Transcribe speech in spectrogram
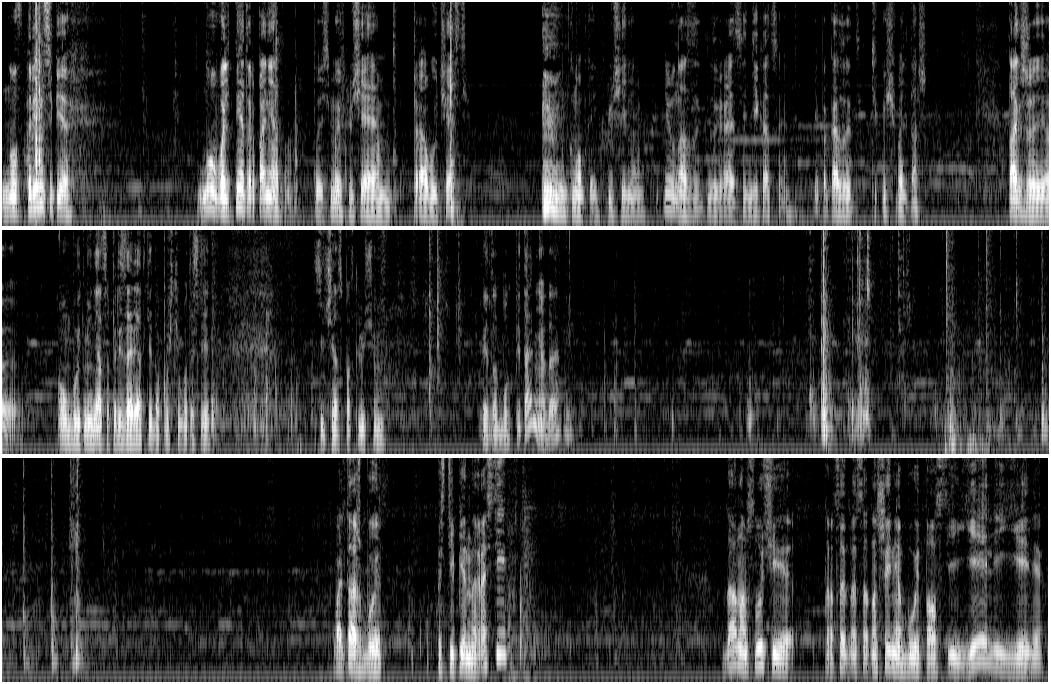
Но, в принципе, ну, вольтметр понятно. То есть мы включаем правую часть кнопкой включения, и у нас загорается индикация и показывает текущий вольтаж. Также э, он будет меняться при зарядке. Допустим, вот если сейчас подключим этот блок питания, да, вольтаж будет постепенно расти. В данном случае процентное соотношение будет ползти еле-еле.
